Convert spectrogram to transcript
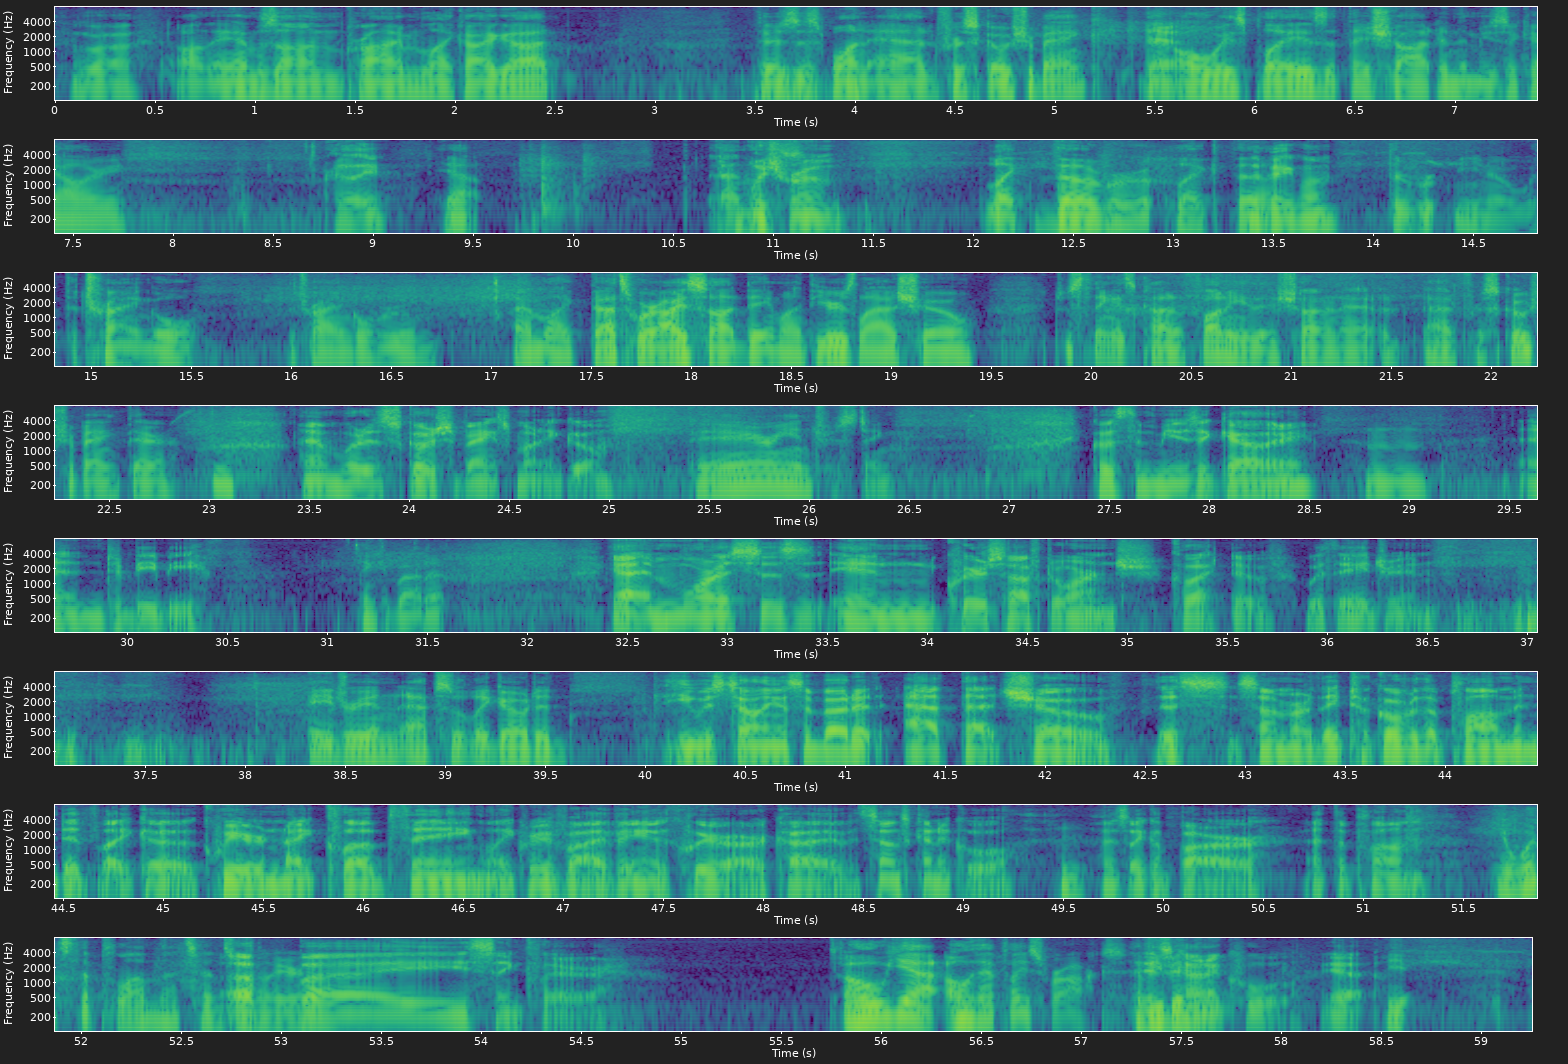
Well, on Amazon Prime like I got, there's this one ad for Scotiabank that Yeah. always plays that they shot in the music gallery. really? Yeah. And Which room? Like the room, like the The big one. the you know with the triangle, the triangle room. I'm like, that's where I saw Day Month Year's last show. Just think it's kind of funny they shot an ad, ad for Scotiabank there. And where does Scotiabank's money go? Very interesting. Goes to music gallery Hmm. and to BB. Think about it. Yeah, and Morris is in Queer Soft Orange Collective with Adrian. Adrian absolutely goaded. He was telling us about it at that show this summer. They took over the Plum and did like a queer nightclub thing, like reviving a queer archive. It sounds kind of cool. Hmm. It was like a bar at the Plum Yeah, what's the plum? That sounds up familiar. by St. Clair. oh yeah. Oh, that place rocks. Have it's you been kind of cool. Yeah. Yeah.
